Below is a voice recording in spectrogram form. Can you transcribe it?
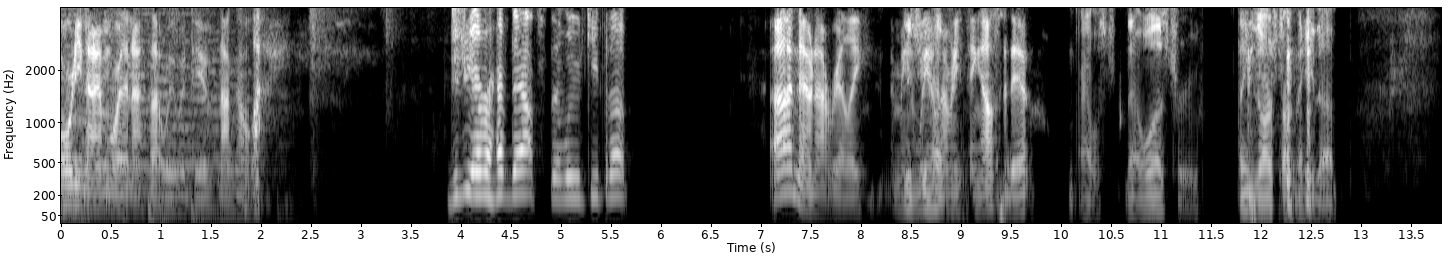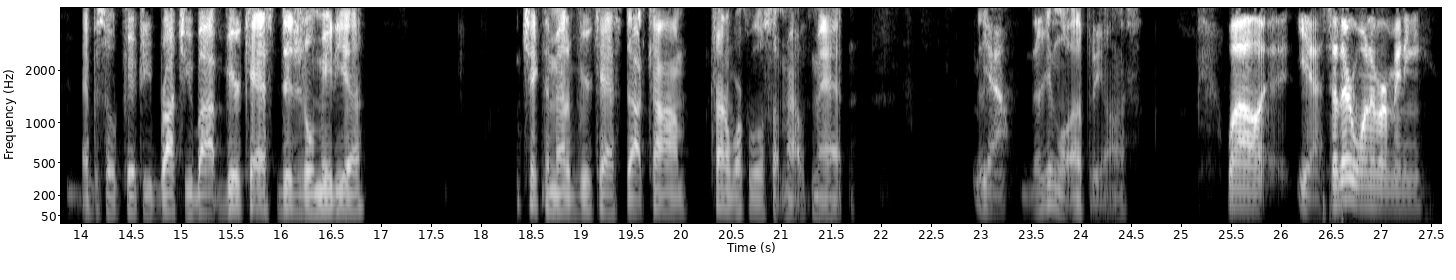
49 more than I thought we would do. Not gonna lie. Did you ever have doubts that we would keep it up? Uh, no, not really. I mean, we don't have- have anything else to do. That was that was true. Things are starting to heat up. Episode 50 brought to you by Veercast Digital Media. Check them out at veercast.com. Trying to work a little something out with Matt. Yeah. They're getting a little uppity on us. Well, yeah. So they're one of our many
